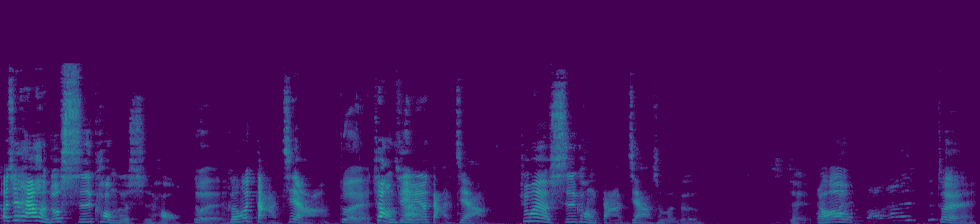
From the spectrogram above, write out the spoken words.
而且还有很多失控的时候，对可能会打架，对，像我们店里面就打打架，就会有失控打架什么的，对，然后保安保安对，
